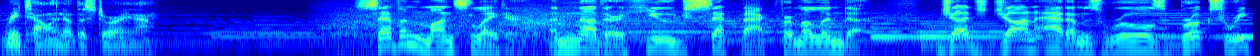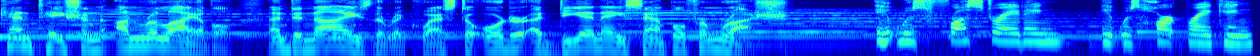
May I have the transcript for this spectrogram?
retelling of the story now. Seven months later, another huge setback for Melinda. Judge John Adams rules Brooke's recantation unreliable and denies the request to order a DNA sample from Rush. It was frustrating. It was heartbreaking.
